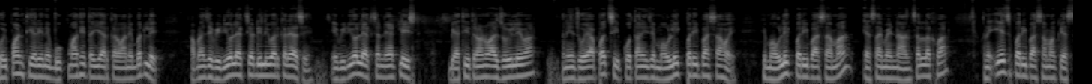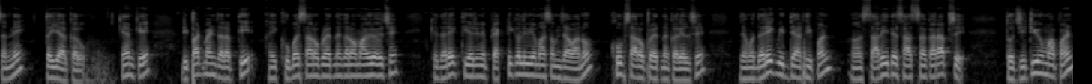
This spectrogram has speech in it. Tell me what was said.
કોઈપણ થિયરીને બુકમાંથી તૈયાર કરવાને બદલે આપણે જે વીડિયો લેક્ચર ડિલિવર કર્યા છે, એ વીડિયો લેક્ચરને એટલીસ્ટ બેથી ત્રણ વાર જોઈ લેવા અને જોયા પછી પોતાની જે મૌલિક પરિભાષા હોય, એ મૌલિક પરિભાષામાં એસાઇનમેન્ટના આન્સર લખવા અને એ જ પરિભાષામાં ક્વેશ્ચનને તૈયાર કરવો કેમ કે ડિપાર્ટમેન્ટ તરફથી અહીં ખૂબ જ સારો પ્રયત્ન કરવામાં આવી રહ્યો છે કે દરેક થિયરીને પ્રેક્ટિકલી વેમાં સમજાવવાનો ખૂબ સારો પ્રયત્ન કરેલ છે. જેમાં દરેક વિદ્યાર્થી પણ સારી રીતે સાથ સહકાર આપશે. તો જીટીયુમાં પણ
